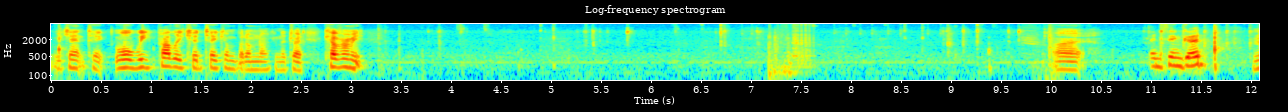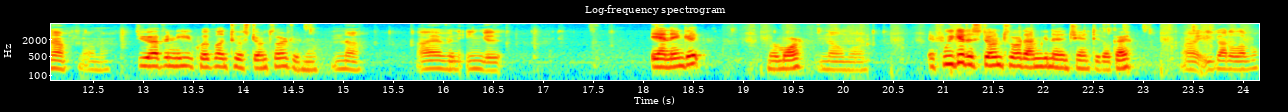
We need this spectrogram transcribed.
We can't take. Well, we probably could take him, but I'm not gonna try. Cover me. Alright. Anything good? No, no, no. Do you have any equivalent to a stone sword or no? No. I have an ingot. An ingot? No more. No more. If we get a stone sword, I'm gonna enchant it, okay? Alright, you got a level?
